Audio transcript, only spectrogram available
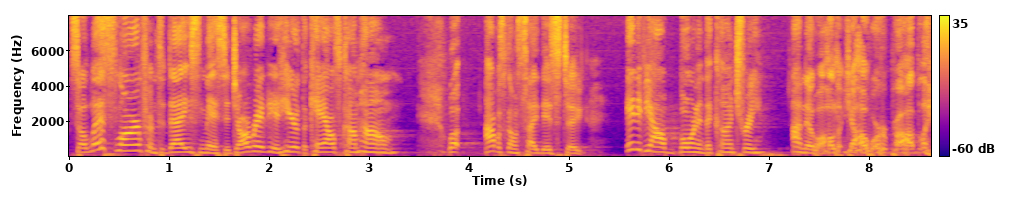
So let's learn from today's message. Y'all ready to hear the cows come home? Well, I was going to say this too. Any of y'all born in the country? I know all of y'all were probably.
